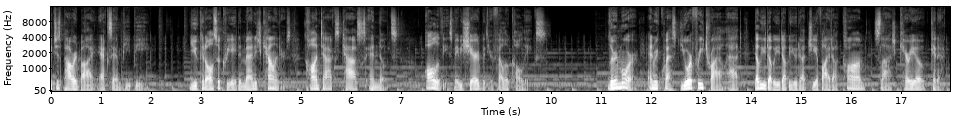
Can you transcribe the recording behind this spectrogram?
which is powered by XMPP. You can also create and manage calendars, contacts, tasks, and notes. All of these may be shared with your fellow colleagues. Learn more and request your free trial at www.gfi.com slash Connect.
